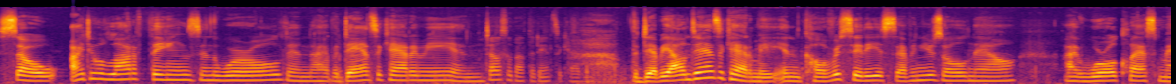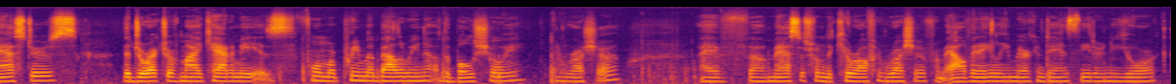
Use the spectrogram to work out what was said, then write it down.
so I do a lot of things in the world, and I have a dance academy. And tell us about the dance academy. The Debbie Allen Dance Academy in Culver City is seven years old now. I have world-class masters. The director of my academy is former prima ballerina of the Bolshoi in Russia. I have uh, masters from the Kirov in Russia, from Alvin Ailey American Dance Theater in New York,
